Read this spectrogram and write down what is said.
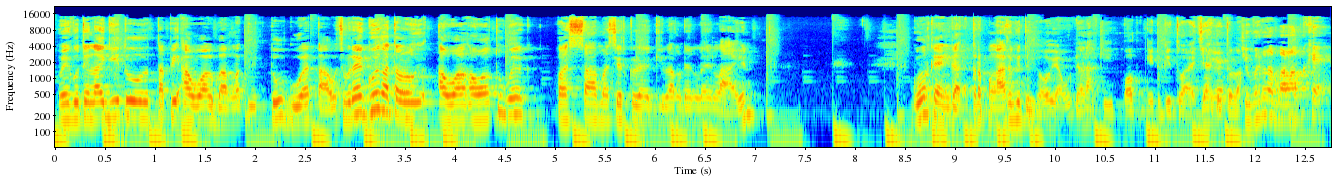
gue ngikutin lagi tuh. Tapi awal banget itu gue tahu sebenarnya gue nggak terlalu awal-awal tuh gue pas sama circle Gilang dan lain-lain gue kayak nggak terpengaruh gitu. Oh ya udahlah K-pop gitu-gitu aja Ya, gitu loh. Cuman lama-lama kayak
